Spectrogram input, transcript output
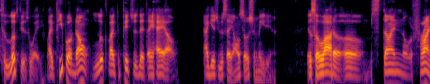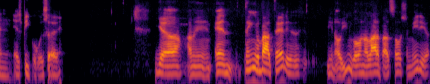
to look this way. Like people don't look like the pictures that they have. I guess you would say on social media. It's a lot of um, stun or front, as people would say. Yeah, I mean, and thing about that is you know, you can go on a lot about social media.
